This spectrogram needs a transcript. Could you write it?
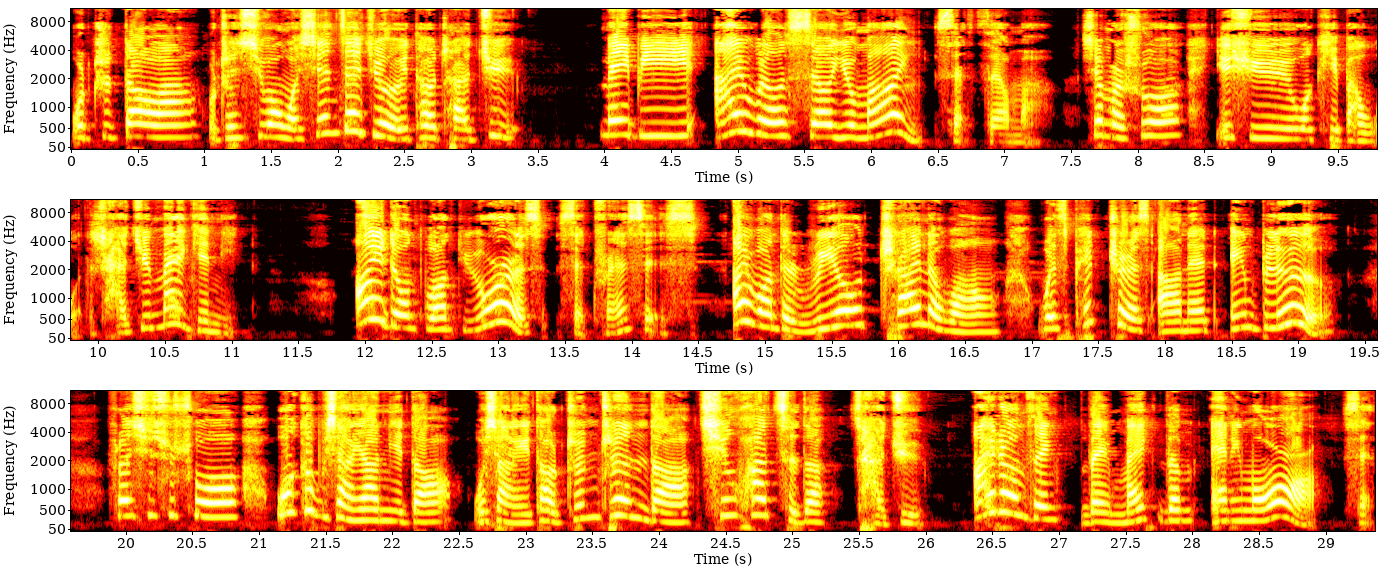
我知道啊，我真希望我现在就有一套茶具。” Maybe I will sell you mine," said Thelma. 小马说：“也许我可以把我的茶具卖给你。” I don't want yours," said Frances. "I want a real China one with pictures on it in blue." 弗兰西斯说：“我可不想要你的，我想要一套真正的青花瓷的茶具。” I don't think they make them anymore," said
